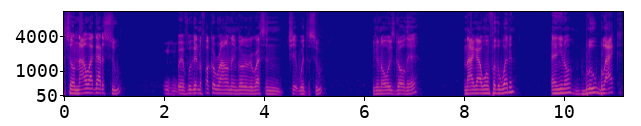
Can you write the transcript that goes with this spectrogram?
So now I got a suit. Mhm. But if we're gonna fuck around and go to the wrestling shit with the suit, we can always go there. And I got one for the wedding, and you know, blue, black.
